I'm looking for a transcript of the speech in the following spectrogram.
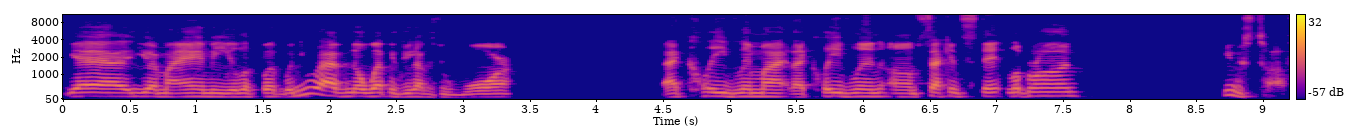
yeah, you're in Miami, you look, but when you have no weapons, you have to do more. That Cleveland, my that Cleveland um second stint, LeBron, he was tough.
